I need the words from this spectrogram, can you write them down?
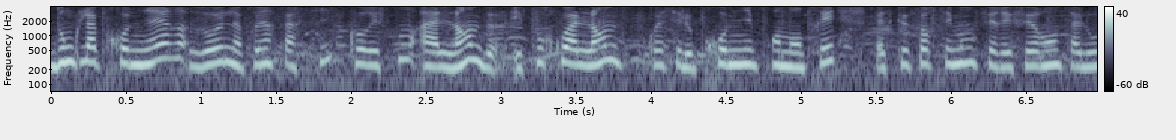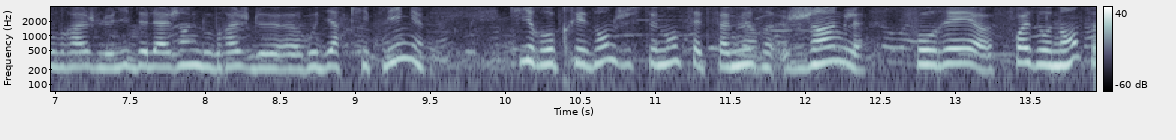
Donc la première zone, la première partie, correspond à l'Inde. Et pourquoi l'Inde? Pourquoi c'est le premier point d'entrée? Parce que forcément on fait référence à l'ouvrage Le Livre de la Jungle, l'ouvrage de Rudyard Kipling, qui représente justement cette fameuse jungle, forêt euh, foisonnante.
